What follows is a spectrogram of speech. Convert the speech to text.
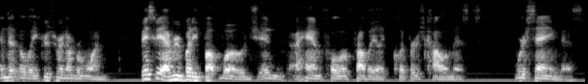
and that the Lakers were number one. Basically, everybody but Woj and a handful of probably like Clippers columnists were saying this.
